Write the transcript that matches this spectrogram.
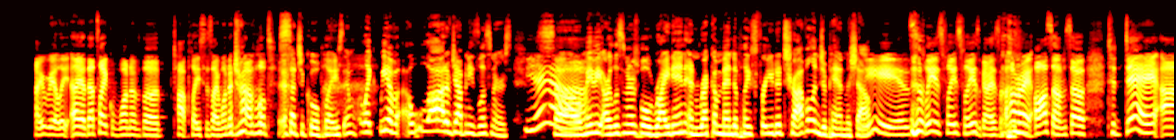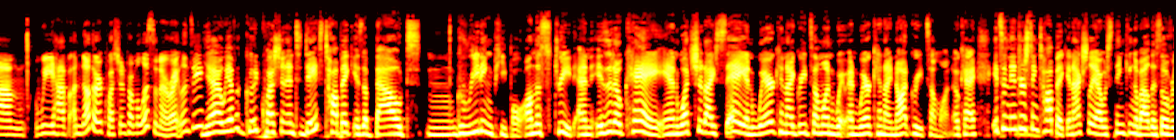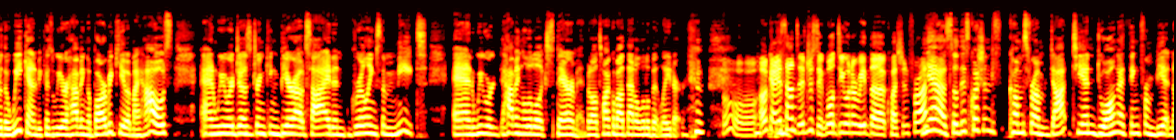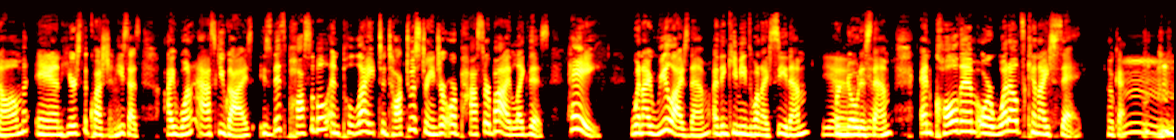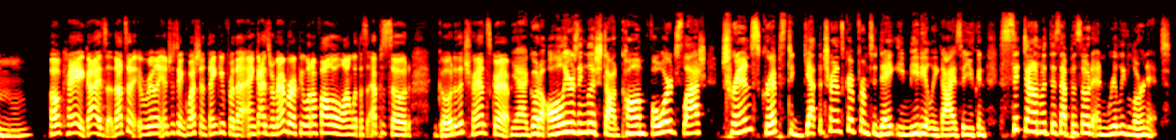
I really, uh, that's like one of the top places I want to travel to. Such a cool place. And like we have a lot of Japanese listeners. Yeah. So maybe our listeners will write in and recommend a place for you to travel in Japan, Michelle. Please, please, please, please, guys. All right. Awesome. So today, um, we have another question from a listener, right, Lindsay? Yeah, we have a good question. And today's topic is about mm, greeting people on the street. And is it okay? And what should I say? And where can I greet someone? And where can I not greet someone? Okay. It's an interesting topic. And actually, I was thinking about this over the weekend because we were having a barbecue at my house and we were just drinking beer outside and grilling some meat and we were having a little experiment, but I'll talk about that a little bit later. oh, okay. It sounds interesting. Well, do you want to read the question for us? Yeah. So this question comes from Dat Tien Duong, I think from Vietnam. And here's the question. Mm-hmm. He says, I want to ask you guys, is this possible and polite to talk to a stranger or passerby like this? Hey, when I realize them, I think he means when I see them yeah, or notice yeah. them and call them or what else can I say? Okay. Mm. Okay, guys, that's a really interesting question. Thank you for that. And guys, remember, if you want to follow along with this episode, go to the transcript. Yeah, go to allearsenglish.com forward slash transcripts to get the transcript from today immediately, guys, so you can sit down with this episode and really learn it.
